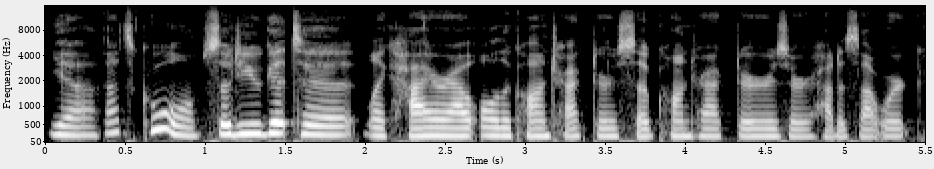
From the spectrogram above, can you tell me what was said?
Yeah, that's cool. So, do you get to like hire out all the contractors, subcontractors, or how does that work?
